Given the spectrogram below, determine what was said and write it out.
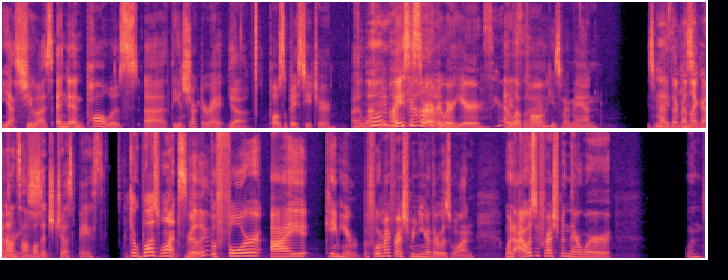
yes, she was, and and Paul was uh, the instructor, right? Yeah, Paul's the bass teacher. I love Oh him. my Bassists are everywhere here. Seriously. I love Paul. He's my man. He's my. Has there been he's like an ensemble that's just bass? There was once. Really? Before I came here, before my freshman year, there was one. When I was a freshman, there were one.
